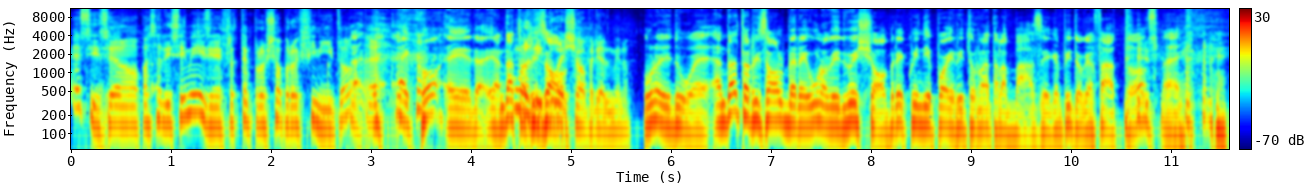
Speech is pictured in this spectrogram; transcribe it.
Eh sì, sono passati sei mesi, nel frattempo lo sciopero è finito. Eh, ecco, è, è andato Uno a dei due risolvere. scioperi almeno. Uno dei due è andato a risolvere uno dei due scioperi e quindi è poi ritornato alla base, capito che ha fatto? Eh.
